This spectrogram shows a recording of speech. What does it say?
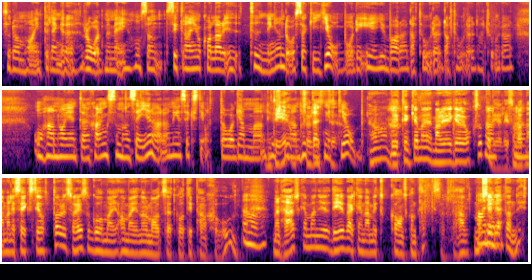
Så de har inte längre råd med mig. Och sen sitter han ju och kollar i tidningen då och söker jobb och det är ju bara datorer, datorer, datorer. Och han har ju inte en chans som han säger här. Han är 68 år gammal. Hur ska han hitta ett lite- nytt jobb? Ja, det tänker man, man reagerar också på Ja, det. Liksom, ja. att när man är 68 år i Sverige så går man, har man ju normalt sett gått i pension. Men här ska man ju, det är verkligen en amerikansk kontext också. Han måste ju leta nytt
